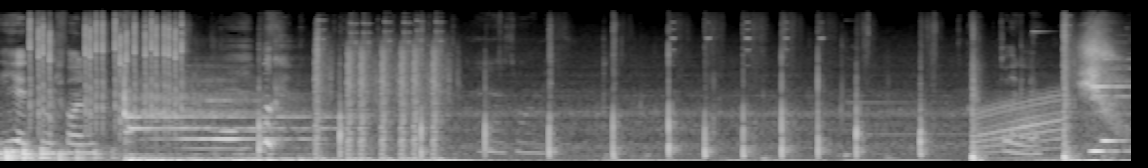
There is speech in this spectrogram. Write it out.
He had too much fun. Look. Go.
